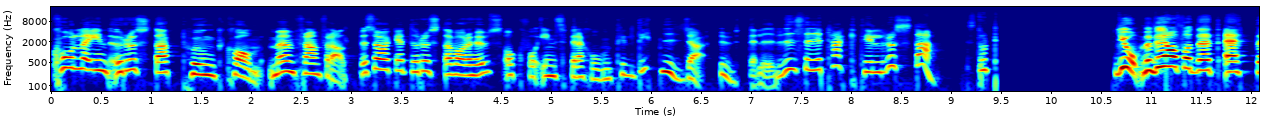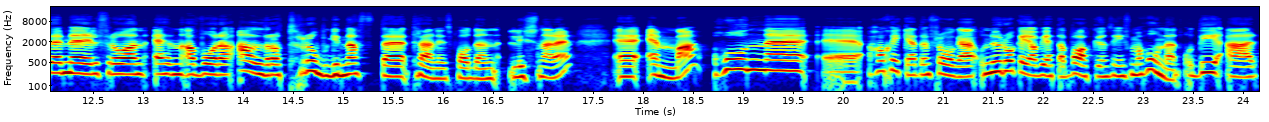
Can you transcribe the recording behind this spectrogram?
Kolla in rusta.com, men framförallt besök ett Rusta varuhus och få inspiration till ditt nya uteliv. Vi säger tack till Rusta! Stort Jo, men vi har fått ett, ett eh, mejl från en av våra allra trognaste Träningspodden-lyssnare, eh, Emma. Hon eh, eh, har skickat en fråga och nu råkar jag veta bakgrundsinformationen och det är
